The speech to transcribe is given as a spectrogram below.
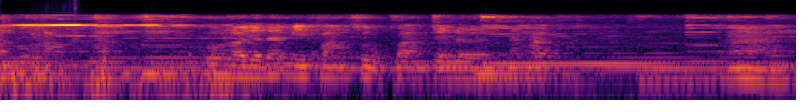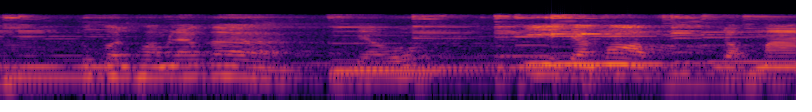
รพวกเรานะครับ พวกเราจะได้มีความสุขความเจริญนะครับ อ่า คนพร้อมแล้วก็ เดี๋ยวที่จะมอบดอกไม้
